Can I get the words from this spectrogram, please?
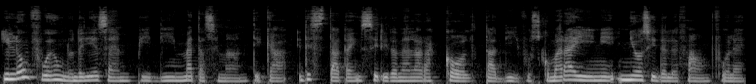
Il Lonfo è uno degli esempi di metasemantica ed è stata inserita nella raccolta di Fosco Maraini Gnosi delle fanfole.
